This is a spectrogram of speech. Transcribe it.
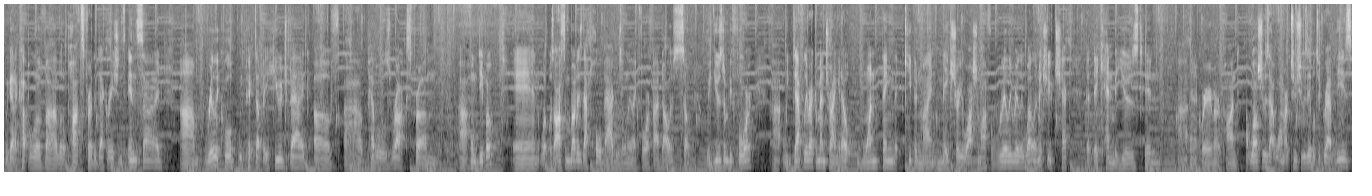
We got a couple of uh, little pots for the decorations inside. Um, really cool. We picked up a huge bag of uh, pebbles, rocks from uh, Home Depot. And what was awesome about it is that whole bag was only like four or five dollars. So we've used them before. Uh, we definitely recommend trying it out. One thing that keep in mind, make sure you wash them off really, really well and make sure you check that they can be used in uh, an aquarium or a pond. While she was at Walmart too, she was able to grab these,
